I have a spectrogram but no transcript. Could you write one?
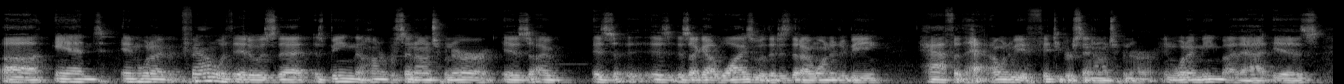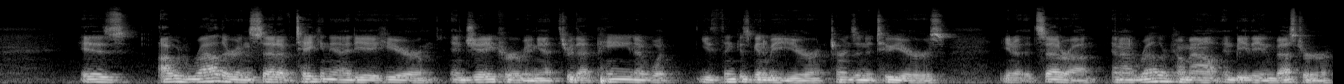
Uh, and and what I found with it was that as being the 100% entrepreneur is I as, as, as I got wise with it is that I wanted to be half of that. I want to be a 50% entrepreneur. And what I mean by that is is I would rather instead of taking the idea here and J curving it through that pain of what you think is going to be a year turns into two years, you know, et cetera. And I'd rather come out and be the investor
